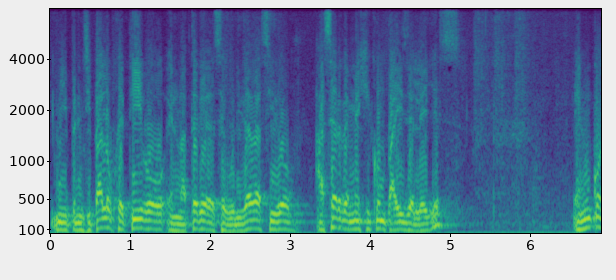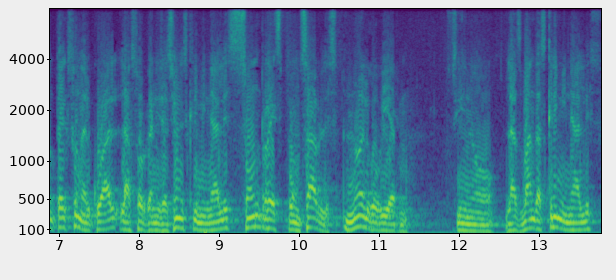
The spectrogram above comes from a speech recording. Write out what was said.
Mi principal objetivo en materia de seguridad ha sido hacer de México un país de leyes, en un contexto en el cual las organizaciones criminales son responsables, no el gobierno, sino las bandas criminales,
